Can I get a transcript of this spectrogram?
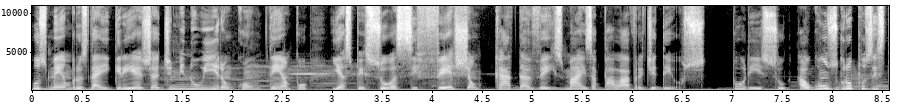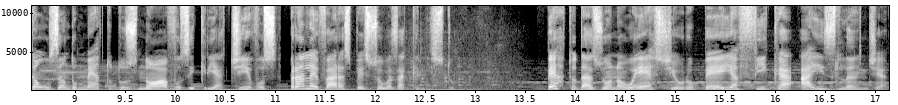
Os membros da igreja diminuíram com o tempo e as pessoas se fecham cada vez mais à palavra de Deus. Por isso, alguns grupos estão usando métodos novos e criativos para levar as pessoas a Cristo. Perto da zona oeste europeia fica a Islândia.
